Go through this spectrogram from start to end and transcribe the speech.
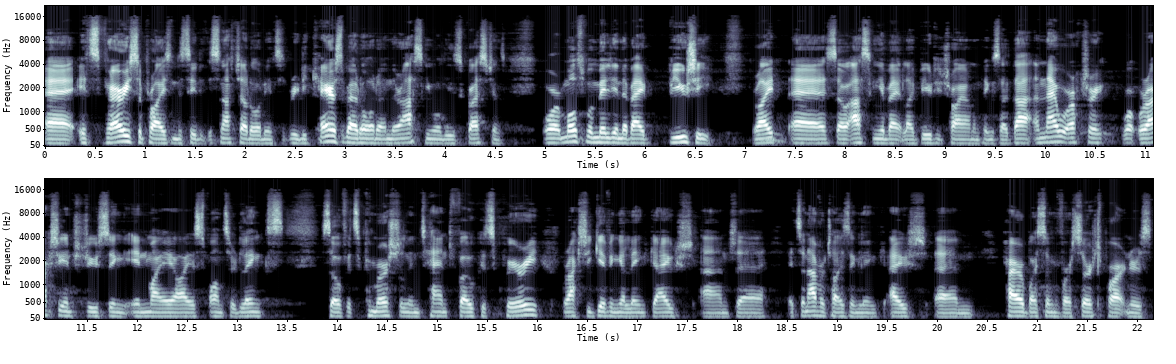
Uh, it's very surprising to see that the Snapchat audience really cares about auto and they're asking all these questions. Or multiple million about beauty, right? Uh, so asking about like beauty try on and things like that. And now we're actually, what we're actually introducing in my AI is sponsored links. So if it's a commercial intent focused query, we're actually giving a link out and uh, it's an advertising link out. Um, powered by some of our search partners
